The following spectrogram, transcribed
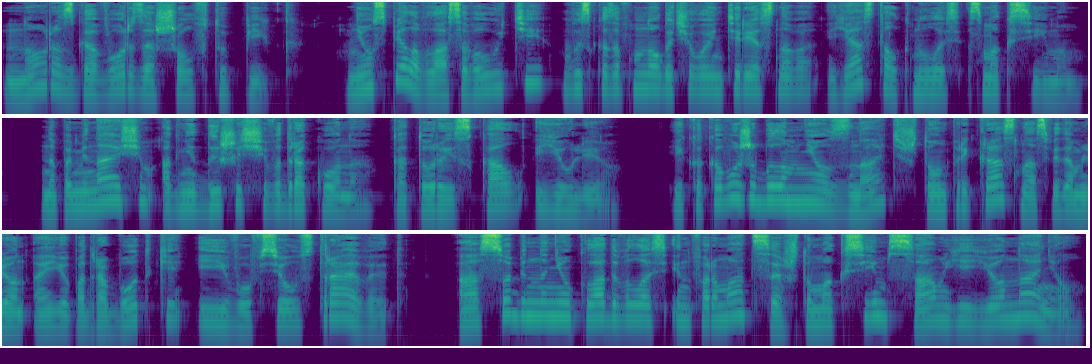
Но разговор зашел в тупик. Не успела Власова уйти, высказав много чего интересного, я столкнулась с Максимом напоминающим огнедышащего дракона, который искал Юлию. И каково же было мне узнать, что он прекрасно осведомлен о ее подработке и его все устраивает. А особенно не укладывалась информация, что Максим сам ее нанял.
